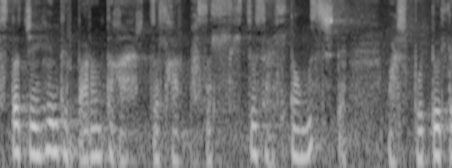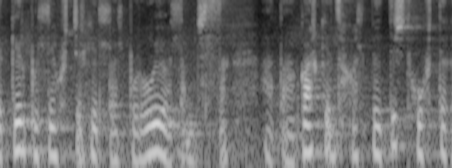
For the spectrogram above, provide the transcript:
ястаа жинхэнэ тэр баруунтайгаа харьцуулахаар бас л хэцүү соёлтой хүмүүс шүү дээ. Маш бүдүүлэг гэр бүлийн хүчирхийлэл бол бүр үе уламжилсан одоо горкийн цохолт байдаг шүү дээ хүүхдээ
